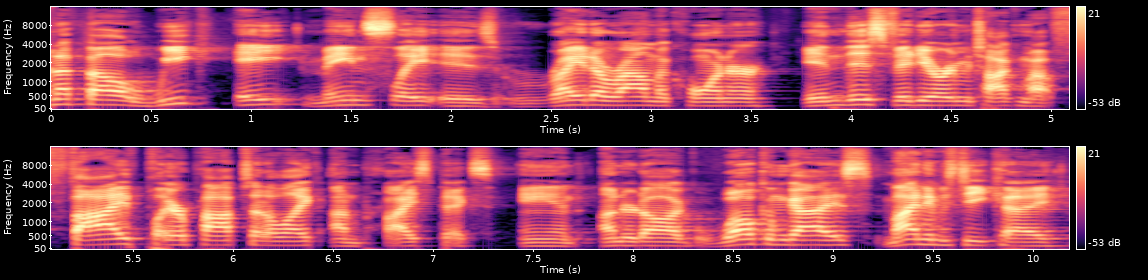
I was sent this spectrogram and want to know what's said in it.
NFL Week 8 main slate is right around the corner. In this video, we're going to be talking about five player props that I like on prize picks and underdog. Welcome, guys. My name is DK.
